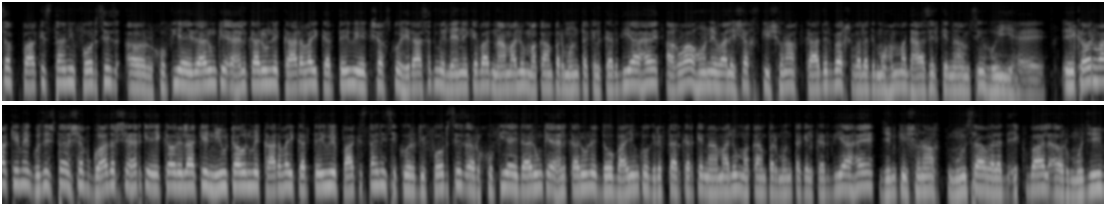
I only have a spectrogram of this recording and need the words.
سب پاکستانی فورسز اور خفیہ اداروں کے اہلکاروں نے کارروائی کرتے ہوئے ایک شخص کو حراست میں لینے کے بعد نامعلوم مقام پر منتقل کر دیا ہے۔ اغوا ہونے والے شخص کی شناخت قادر بخش ولد محمد حاصل کے نام سے ہوئی ہے۔ ایک اور واقعے میں گزشتہ شب گوادر شہر کے ایک اور علاقے نیو ٹاؤن میں کارروائی کرتے ہوئے پاکستانی سیکورٹی فورسز اور خفیہ اداروں کے اہلکاروں نے دو بھائیوں کو گرفتار کر کے نامعلوم مقام پر منتقل کر دیا ہے، جن کی شناخت موسا ولد اقبال اور مجیب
